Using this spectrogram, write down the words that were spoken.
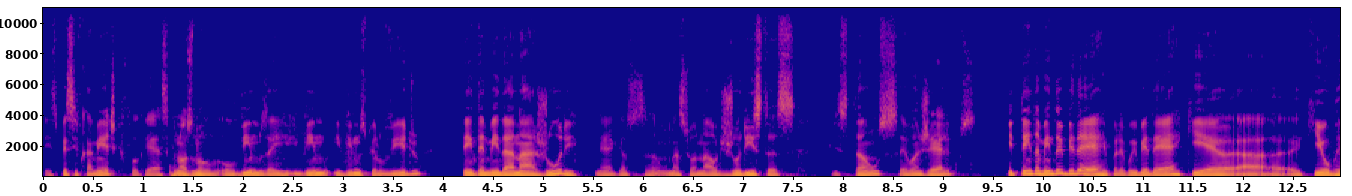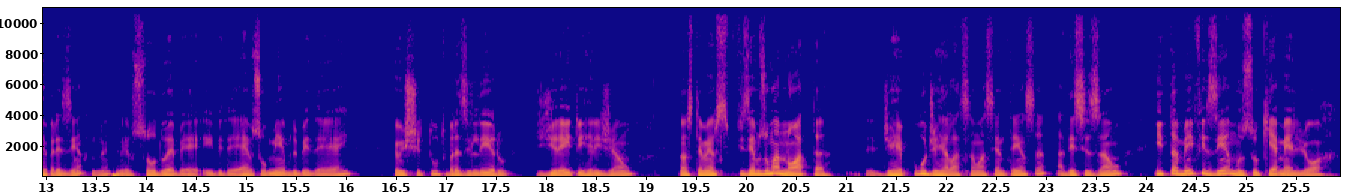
especificamente, que foi essa que nós ouvimos aí e vimos, e vimos pelo vídeo. Tem também da Anajuri, né? que é a Associação Nacional de Juristas Cristãos Evangélicos. E tem também do IBDR, por exemplo, o IBDR, que é a, que eu represento, né? Eu sou do IBDR, eu sou membro do IBDR, que é o Instituto Brasileiro de Direito e Religião. Nós também fizemos uma nota de repúdio em relação à sentença, à decisão, e também fizemos o que é melhor,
